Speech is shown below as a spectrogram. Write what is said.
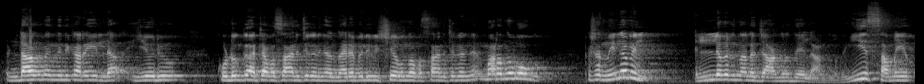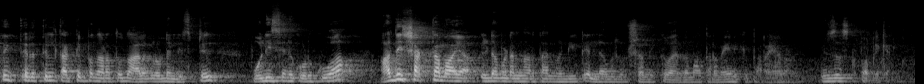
ഉണ്ടാകുമെന്ന് എനിക്കറിയില്ല. ഈ ഒരു കൊടുങ്കാറ്റ് അവസാനിച്ചു കഴിഞ്ഞാൽ നരബലി വിഷയമൊന്നും അവസാനിച്ചു കഴിഞ്ഞാൽ മറന്നുപോകും പക്ഷെ നിലവിൽ എല്ലാവരും നല്ല ജാഗ്രതയിലാണുള്ളത്. ഈ സമയത്ത് ഇത്തരത്തിൽ തട്ടിപ്പ് നടത്തുന്ന ആളുകളുടെ ലിസ്റ്റ് പോലീസിന് കൊടുക്കുക. അതിശക്തമായ ഇടപെടൽ നടത്താൻ വേണ്ടിയിട്ട് എല്ലാവരും ശ്രമിക്കുക എന്ന് മാത്രമേ എനിക്ക് പറയാനുള്ളൂ. News desk public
